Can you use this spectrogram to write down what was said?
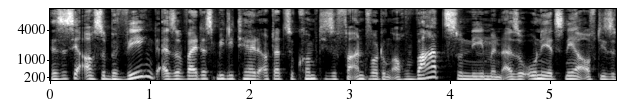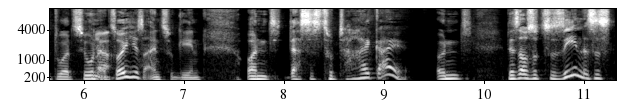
das ist ja auch so bewegend, also weil das Militär halt auch dazu kommt, diese Verantwortung auch wahrzunehmen, also ohne jetzt näher auf die Situation Ja. als solches einzugehen. Und das ist total geil. Und das auch so zu sehen, es ist,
